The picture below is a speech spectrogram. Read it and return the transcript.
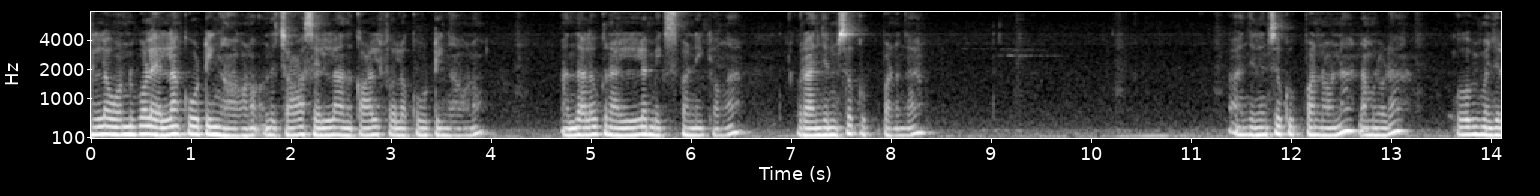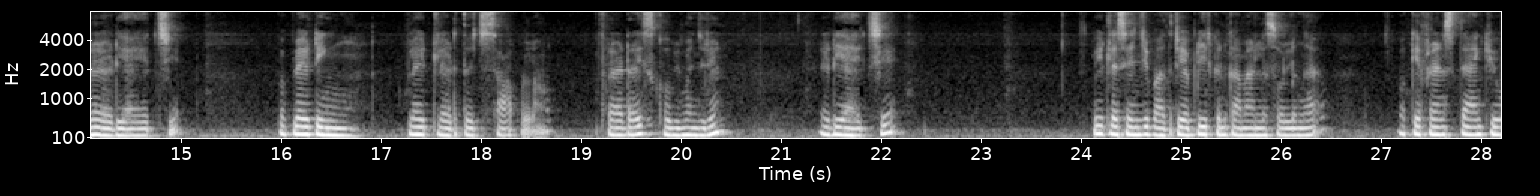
எல்லாம் ஒன்று போல் எல்லாம் கோட்டிங் ஆகணும். அந்த சாஸ் எல்லாம் அந்த காலிஃப்ளவரில் கோட்டிங் ஆகணும். அந்த அளவுக்கு நல்லா மிக்ஸ் பண்ணிக்கோங்க. ஒரு அஞ்சு நிமிஷம் குக் பண்ணுங்கள் அஞ்சு நிமிஷம் குக் பண்ணோன்னே நம்மளோட கோபி மஞ்சள் ரெடி ஆயிடுச்சு இப்போ பிளேட்டிங் பிளேட்டில் எடுத்து வச்சு சாப்பிட்லாம். Fried rice gobi manchurian ready ஆயிடுச்சு. வீட்டில் செஞ்சு பார்த்துட்டு எப்படி இருக்குன்னு கமெண்டில் சொல்லுங்கள் okay friends thank you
